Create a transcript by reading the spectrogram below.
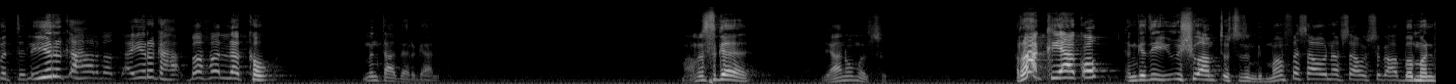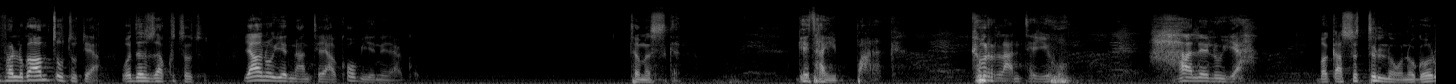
ብትል ይርቅሃል። በቃ ይርቅሃል በፈለግከው ምን ታደርጋለህ? ማመስገን። ያ ነው መልሱ። ራክ ያዕቆብ እንግዲህ እሹ አምጡት። መንፈሳዊ ነፍሳዊ ስጋ በምንፈልገው አምጡቱት፣ ያ ወደዛ ኩተቱት። ያ ነው የእናንተ ያዕቆብ፣ የኔ ያዕቆብ። ተመስገን። ጌታ ይባረክ። ክብር ላንተ ይሁን። ሃሌሉያ። በቃ ስትል ነው ነገሩ።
